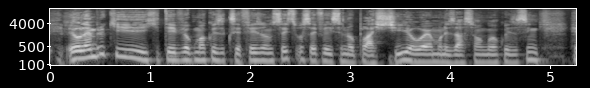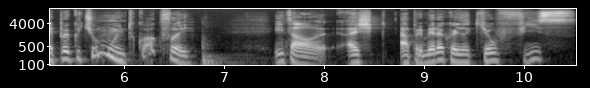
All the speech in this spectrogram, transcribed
Eu lembro que, que teve alguma coisa que você fez, eu não sei se você fez sinoplastia ou harmonização, alguma coisa assim, repercutiu muito. Qual que foi? Então, acho que a primeira coisa que eu fiz.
